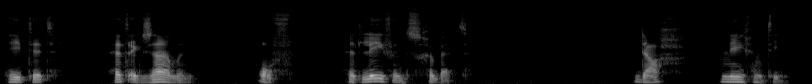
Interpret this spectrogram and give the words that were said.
heet dit het examen of het levensgebed. Dag 19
